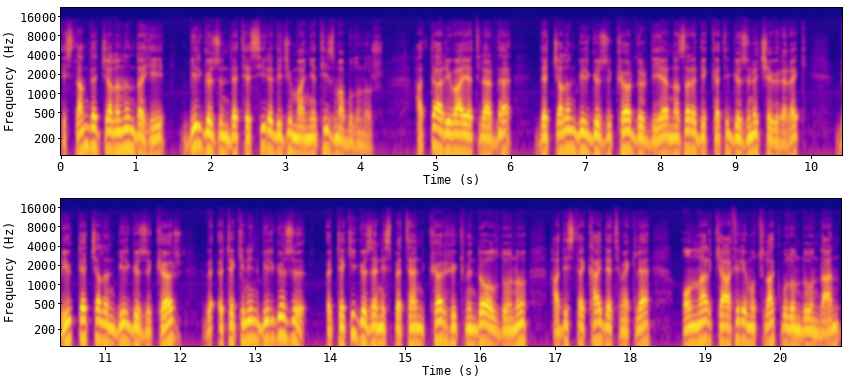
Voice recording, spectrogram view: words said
İslam Deccal'ının dahi bir gözünde tesir edici manyetizma bulunur. Hatta rivayetlerde Deccal'ın bir gözü kördür diye nazara dikkati gözüne çevirerek, Büyük Deccal'ın bir gözü kör ve ötekinin bir gözü öteki göze nispeten kör hükmünde olduğunu hadiste kaydetmekle onlar kafiri mutlak bulunduğundan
